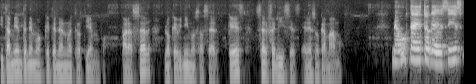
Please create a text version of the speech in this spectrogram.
Y también tenemos que tener nuestro tiempo para hacer lo que vinimos a hacer, que es ser felices en eso que amamos. Me gusta esto que decís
